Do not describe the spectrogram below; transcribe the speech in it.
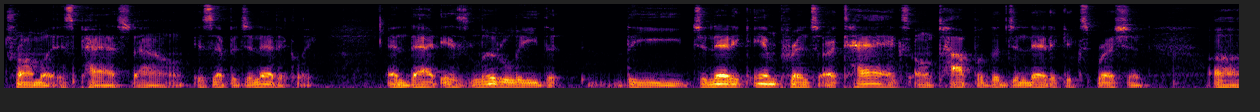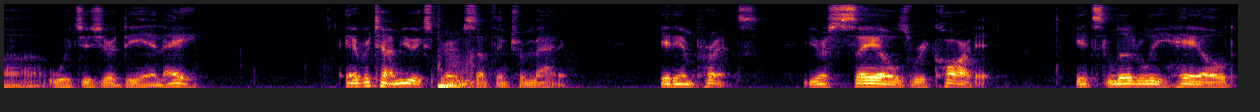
trauma is passed down is epigenetically, and that is literally the the genetic imprints or tags on top of the genetic expression, uh, which is your DNA. Every time you experience something traumatic, it imprints. Your cells record it. It's literally held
